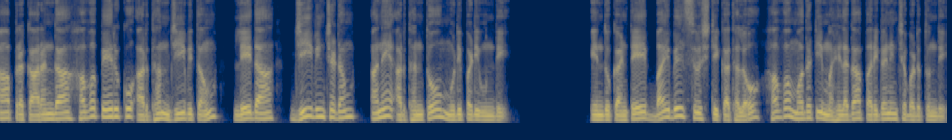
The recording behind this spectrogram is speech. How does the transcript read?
ఆ ప్రకారంగా హవ్వ పేరుకు అర్థం జీవితం లేదా జీవించడం అనే అర్థంతో ముడిపడి ఉంది. ఎందుకంటే బైబిల్ సృష్టి కథలో హవ్వ మొదటి మహిళగా పరిగణించబడుతుంది.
